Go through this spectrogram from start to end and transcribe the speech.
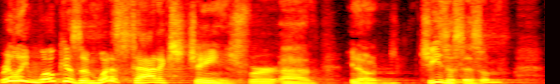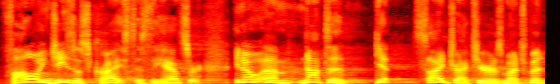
really, wokeism. What a sad exchange for uh, you know Jesusism. Following Jesus Christ is the answer. You know, um, not to get sidetracked here as much, but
